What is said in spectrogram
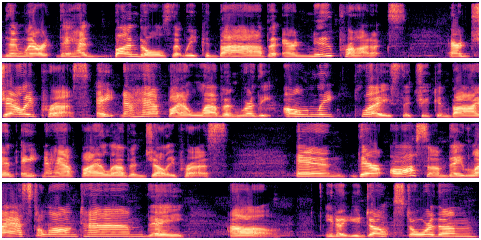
then where they had bundles that we could buy, but our new products, our Jelly Press, 8.5 by 11, we're the only place that you can buy an 8.5 by 11 Jelly Press. And they're awesome. They last a long time. They, uh, you know, you don't store them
